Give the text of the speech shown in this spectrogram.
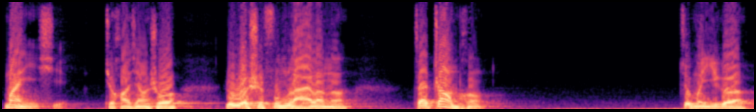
慢一些。就好像说，如果是风来了呢，在帐篷这么一个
